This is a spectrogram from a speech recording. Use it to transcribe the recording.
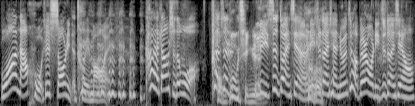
我要拿火去烧你的腿毛，哎，看来当时的我真是恐怖情人，理智断线了，理智断线！你们最好不要让我理智断线哦。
